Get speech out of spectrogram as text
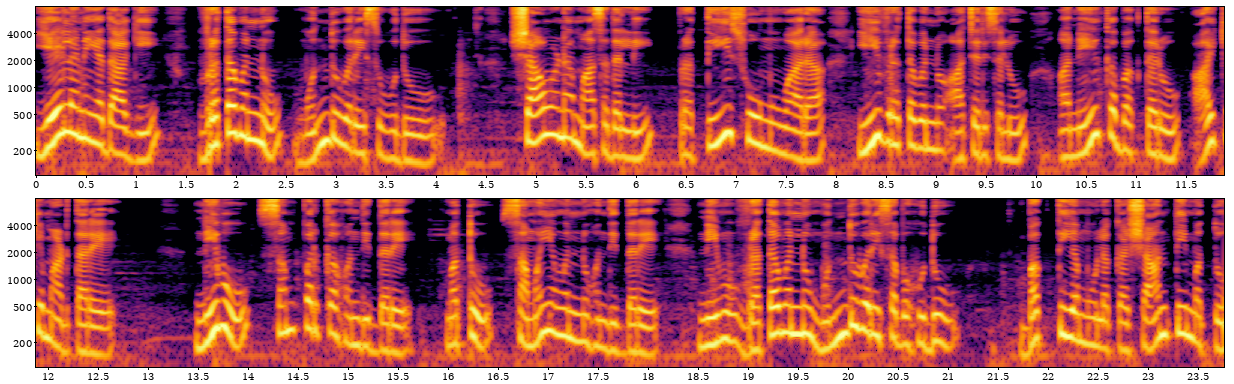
ಏಳನೆಯದಾಗಿ ವ್ರತವನ್ನು ಮುಂದುವರಿಸುವುದು. ಶ್ರಾವಣ ಮಾಸದಲ್ಲಿ ಪ್ರತಿ ಸೋಮವಾರ ಈ ವ್ರತವನ್ನು ಆಚರಿಸಲು ಅನೇಕ ಭಕ್ತರು ಆಯ್ಕೆ ಮಾಡ್ತಾರೆ. ನೀವು ಸಂಪರ್ಕ ಹೊಂದಿದ್ದರೆ ಮತ್ತು ಸಮಯವನ್ನು ಹೊಂದಿದ್ದರೆ ನೀವು ವ್ರತವನ್ನು ಮುಂದುವರಿಸಬಹುದು. ಭಕ್ತಿಯ ಮೂಲಕ ಶಾಂತಿ ಮತ್ತು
